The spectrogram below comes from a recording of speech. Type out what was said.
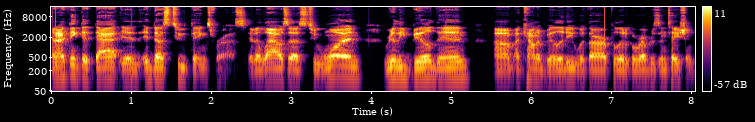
And I think that that is it does two things for us. It allows us to one really build in um, accountability with our political representation.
